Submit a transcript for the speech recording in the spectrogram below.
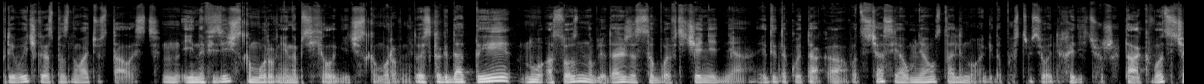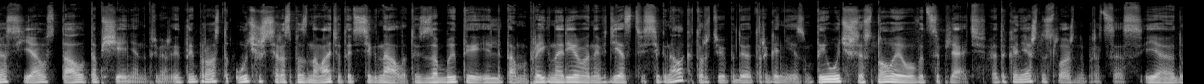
привычка распознавать усталость и на физическом уровне, и на психологическом уровне. То есть, когда ты, ну, осознанно наблюдаешь за собой в течение дня, и ты такой, так, а, вот сейчас я, у меня устали ноги, допустим, сегодня ходить уже. Так, вот сейчас я устал от общения, например. И ты просто учишься распознавать вот эти сигналы, то есть забытый или там проигнорированный в детстве сигнал, который тебе подает организм. Ты учишься снова его выцеплять. Это, конечно, сложный процесс. Я думаю,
